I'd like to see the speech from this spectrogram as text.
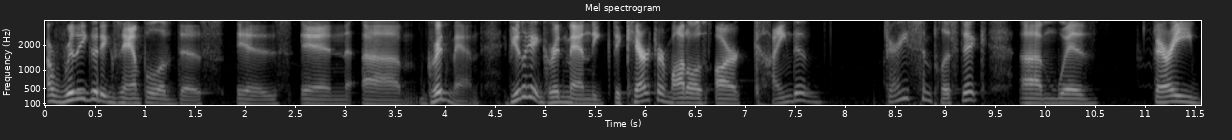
a really good example of this is in um, Gridman. If you look at Gridman, the, the character models are kind of very simplistic um, with very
